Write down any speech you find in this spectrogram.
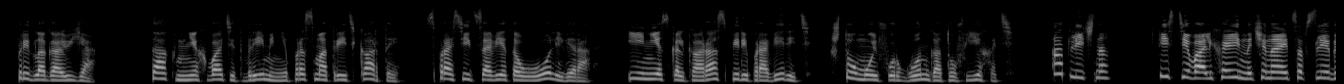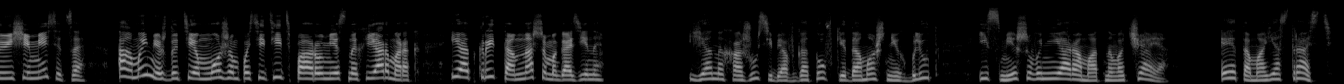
— предлагаю я. Так мне хватит времени просмотреть карты — спросить совета у Оливера и несколько раз перепроверить, что мой фургон готов ехать. Отлично. Фестиваль Хей начинается в следующем месяце, а мы между тем можем посетить пару местных ярмарок и открыть там наши магазины. Я нахожу себя в готовке домашних блюд и смешивании ароматного чая. Это моя страсть,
